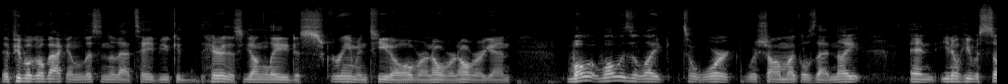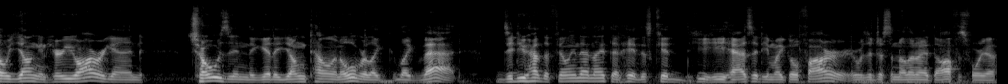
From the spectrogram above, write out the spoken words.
If people go back and listen to that tape, you could hear this young lady just screaming Tito over and over and over again. What what was it like to work with Shawn Michaels that night? And you know he was so young, and here you are again, chosen to get a young talent over like like that. Did you have the feeling that night that hey, this kid he, he has it, he might go far, or was it just another night at the office for you?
